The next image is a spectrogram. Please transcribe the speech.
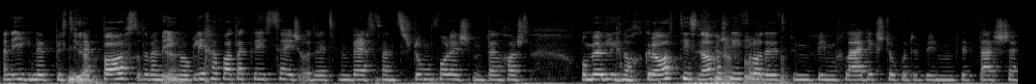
wenn irgendetwas dir Ja. nicht passt oder wenn Ja. irgendwo gleich ein Faden gerissen ist oder jetzt beim Werk, wenn es stumm voll ist und dann kannst du womöglich noch gratis nachschleifen voll, oder jetzt ja. beim, beim Kleidungsstück oder beim, bei der Tasche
